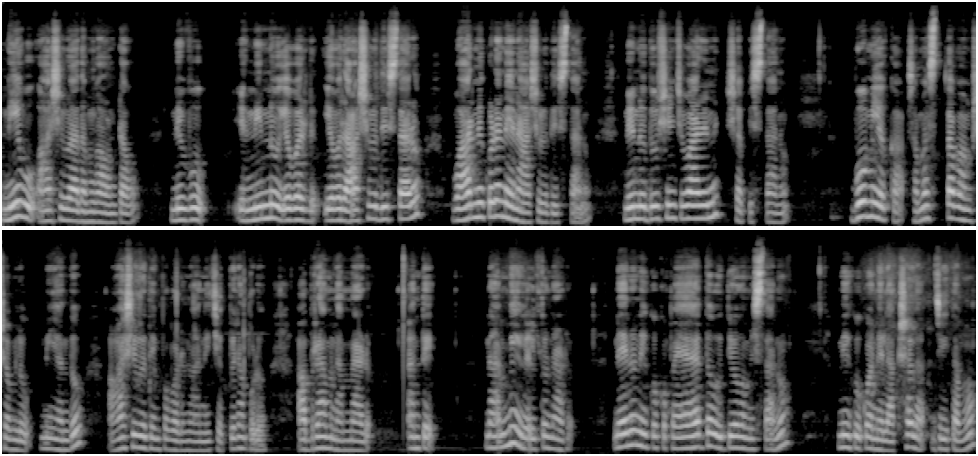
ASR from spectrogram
నీవు ఆశీర్వాదంగా ఉంటావు. నువ్వు నిన్ను ఎవరు ఎవరు ఆశీర్వదిస్తారో వారిని కూడా నేను ఆశీర్వదిస్తాను. నిన్ను దూషించి వారిని శపిస్తాను. భూమి యొక్క సమస్త వంశంలో నీ అందు ఆశీర్వదింపబడును అని చెప్పినప్పుడు అబ్రాహ్మ నమ్మాడు. అంతే నమ్మి వెళ్తున్నాడు. నేను నీకు ఒక పెద్ద ఉద్యోగం ఇస్తాను. నీకు కొన్ని లక్షల జీతము.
